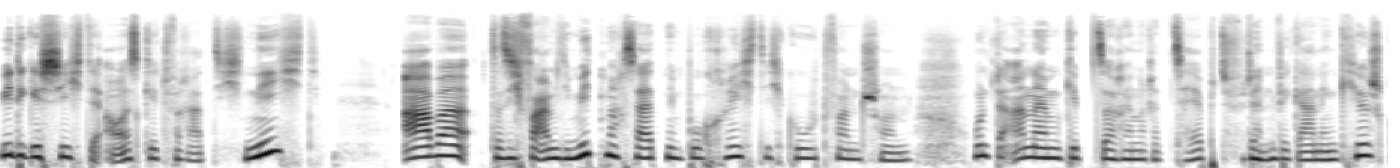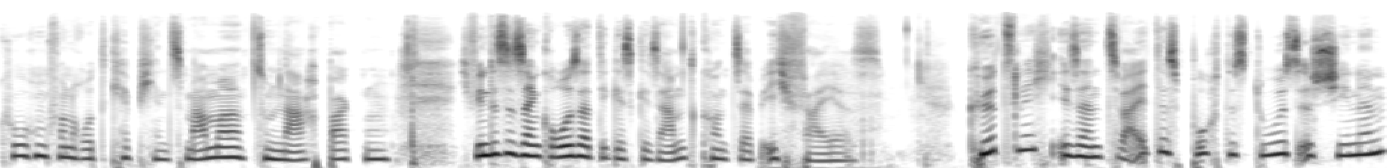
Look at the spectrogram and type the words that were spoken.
Wie die Geschichte ausgeht, verrate ich nicht. Aber dass ich vor allem die Mitmachseiten im Buch richtig gut fand schon. Unter anderem gibt es auch ein Rezept für den veganen Kirschkuchen von Rotkäppchens Mama zum Nachbacken. Ich finde, es ist ein großartiges Gesamtkonzept. Ich feiere es. Kürzlich ist ein zweites Buch des Duos erschienen.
